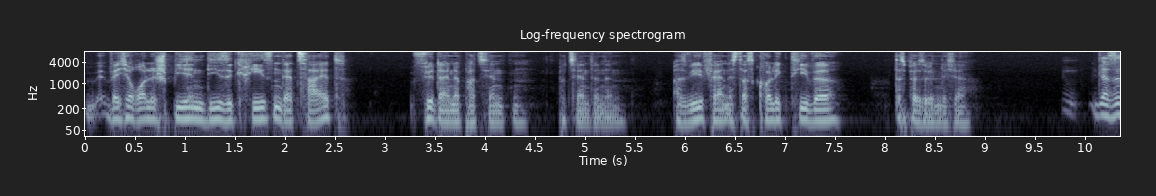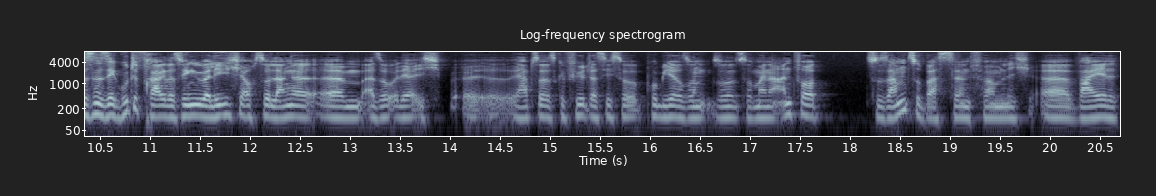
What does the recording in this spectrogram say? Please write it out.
Welche Rolle spielen diese Krisen der Zeit für deine Patienten, Patientinnen? Also wiefern ist das Kollektive das Persönliche? Das ist eine sehr gute Frage, deswegen überlege ich auch so lange, ähm, also oder ich äh, habe so das Gefühl, dass ich so probiere, so, so, so meine Antwort zusammenzubasteln förmlich, äh, weil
